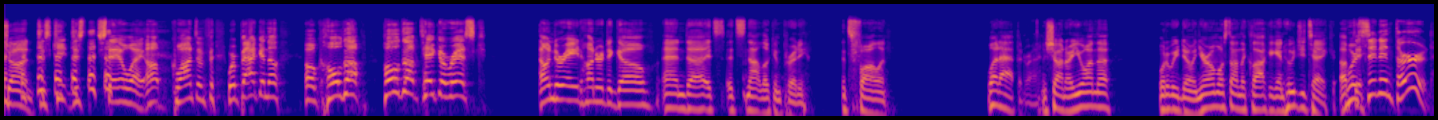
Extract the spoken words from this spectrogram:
Sean, just keep, just stay away. Oh, quantum. We're back in the. Oh, hold up, hold up. Take a risk. Under eight hundred to go, and uh, it's it's not looking pretty. It's falling. What happened, Ryan? Sean, are you on the? What are we doing? You're almost on the clock again. Who'd you take? Up We're to- sitting in third.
